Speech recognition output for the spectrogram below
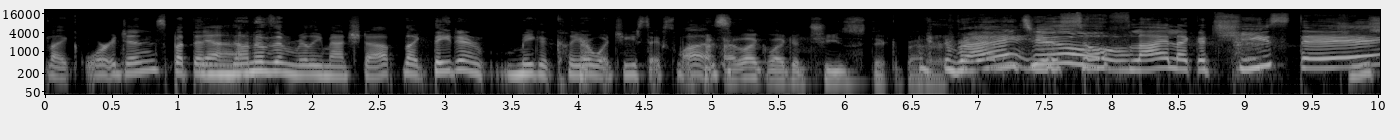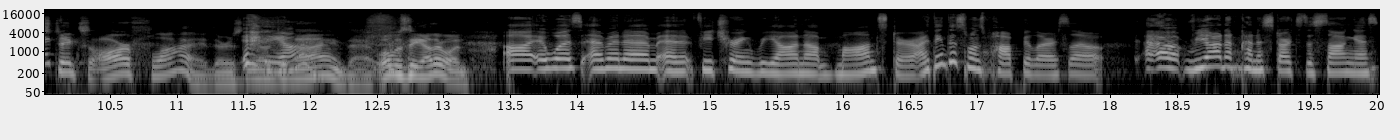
like origins, but then Yeah. none of them really matched up. Like they didn't make it clear what G6 was. I like like a cheese stick better. right? You're so fly like a cheese stick. cheese sticks are fly. There's no They are. denying that. What was the other one? Uh, it was Eminem and featuring Rihanna Monster. I think this one's popular. So uh, Rihanna kind of starts the song as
